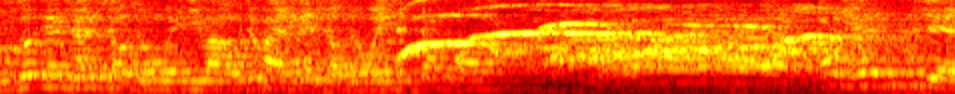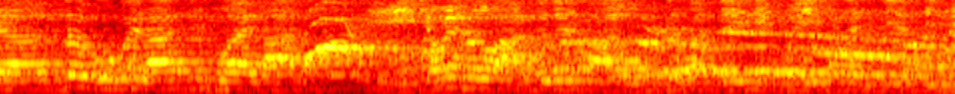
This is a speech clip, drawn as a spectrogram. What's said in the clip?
你说你喜欢小熊维尼嘛我就买了一个小熊维尼的香写了“社不会他，心不爱他”，希望你永远都把就是把我们社团这一点回忆放在你自己的心里。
